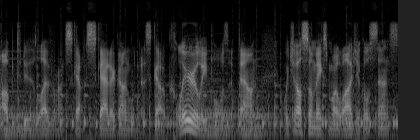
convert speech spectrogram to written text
up to do the lever on Scout's scattergun when the Scout clearly pulls it down, which also makes more logical sense.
